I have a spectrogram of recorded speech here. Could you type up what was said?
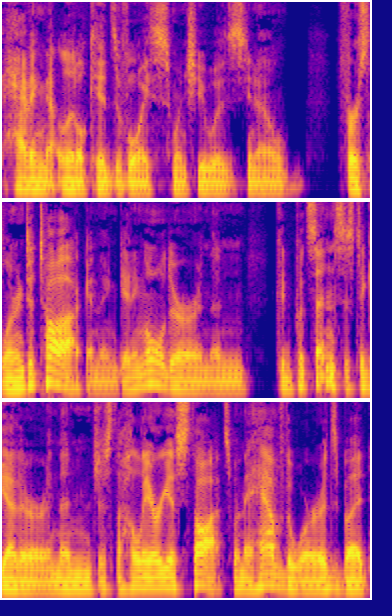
having that little kid's voice when she was, you know, first learning to talk and then getting older and then could put sentences together and then just the hilarious thoughts when they have the words, but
